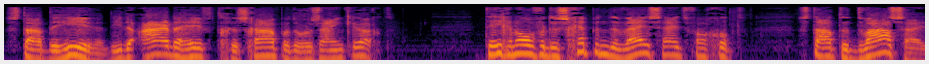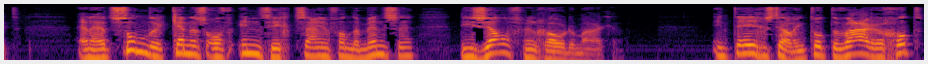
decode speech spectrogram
staat de Heere die de aarde heeft geschapen door zijn kracht. Tegenover de scheppende wijsheid van God staat de dwaasheid en het zonder kennis of inzicht zijn van de mensen die zelf hun goden maken. In tegenstelling tot de ware God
